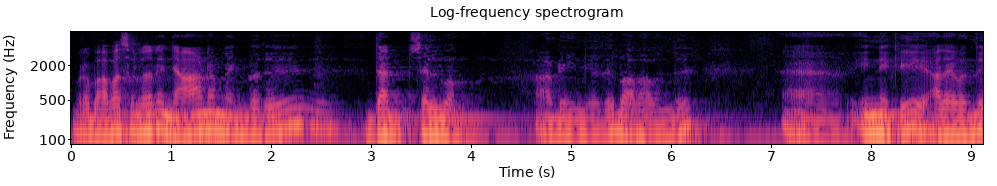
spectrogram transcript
அப்புறம் பாபா சொல்கிறாரு ஞானம் என்பது தன் செல்வம். அப்படிங்கிறது பாபா வந்து இன்றைக்கி அதை வந்து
